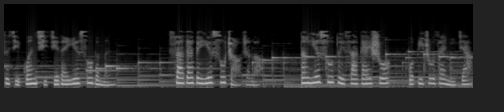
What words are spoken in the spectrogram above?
自己关起接待耶稣的门？撒该被耶稣找着了。当耶稣对撒该说：“我必住在你家。”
